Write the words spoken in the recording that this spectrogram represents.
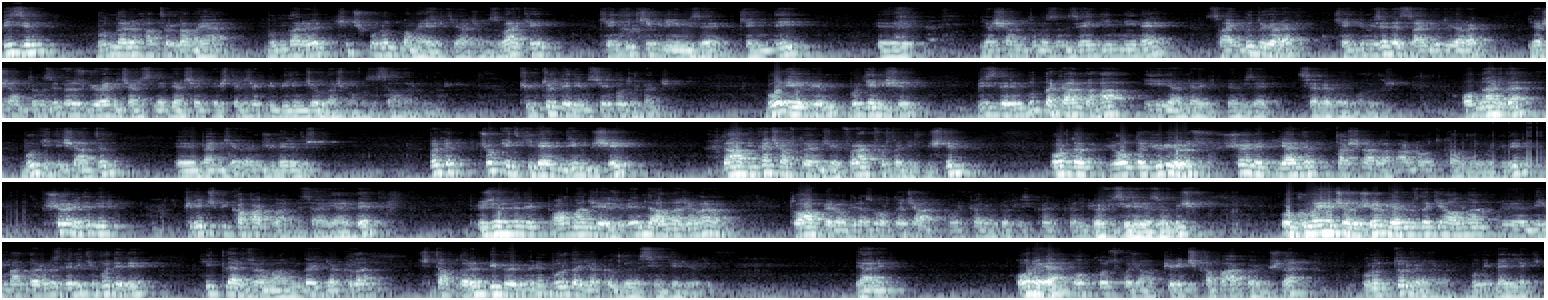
Bizim bunları hatırlamaya, bunları hiç unutmamaya ihtiyacımız var ki kendi kimliğimize, kendi e, yaşantımızın zenginliğine saygı duyarak, kendimize de saygı duyarak yaşantımızı özgüven içerisinde gerçekleştirecek bir bilince ulaşmamızı sağlar bunlar. Kültür dediğimiz şey budur bence. Bu evrim, bu gelişim bizlerin mutlaka daha iyi yerlere gitmemize sebep olmalıdır. Onlar da bu gidişatın e, bence öncüleridir. Bakın çok etkilendiğim bir şey. Daha birkaç hafta önce Frankfurt'a gitmiştim. Orada yolda yürüyoruz. Şöyle yerde taşlar var Arnavut kaldırımı gibi. Şöyle de bir pirinç bir kapak var mesela yerde. Üzerinde de Almanca yazıyor. Benim de Almancam var ama tuhaf bir o biraz orta çağ kaligrafisi, kaligrafisiyle yazılmış. Okumaya çalışıyorum. Yanımızdaki Alman e, mimarlarımız dedi ki bu dedi Hitler zamanında yakılan kitapların bir bölümünün burada yakıldığını simgeliyor dedi. Yani oraya o koskocaman pirinç kapağı koymuşlar. Unutturmuyorlar bak. Bu bir bellek.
